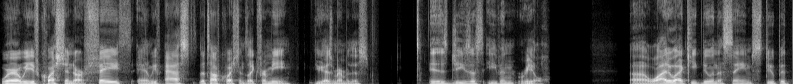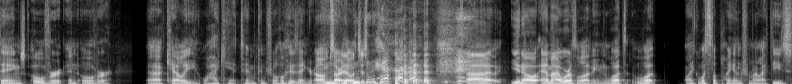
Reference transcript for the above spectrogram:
where we've questioned our faith and we've asked the tough questions. Like for me, you guys remember this is Jesus even real? Uh, why do I keep doing the same stupid things over and over? Uh, Kelli, why can't Tim control his anger? Oh, I'm sorry, that was just me. uh, you know, am I worth loving? What, what, like, what's the plan for my life? These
